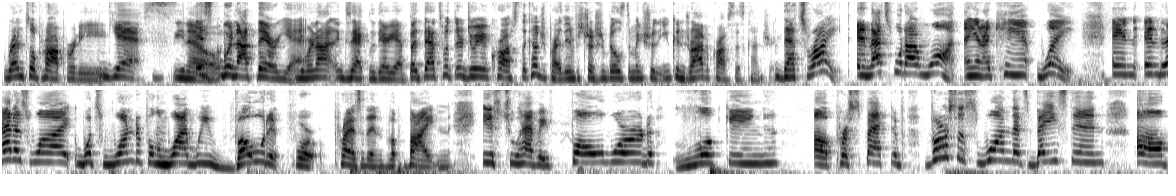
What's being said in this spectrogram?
rental property. Yes. You know, It's- we're not there yet. We're not exactly there yet, but that's what they're doing across the country. Part of the infrastructure bill is to make sure that you can drive across this country. That's right. And that's what I want. And I can't wait. And and that is why what's wonderful and why we voted for President Biden is to have a forward looking uh, perspective versus one that's based in um,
